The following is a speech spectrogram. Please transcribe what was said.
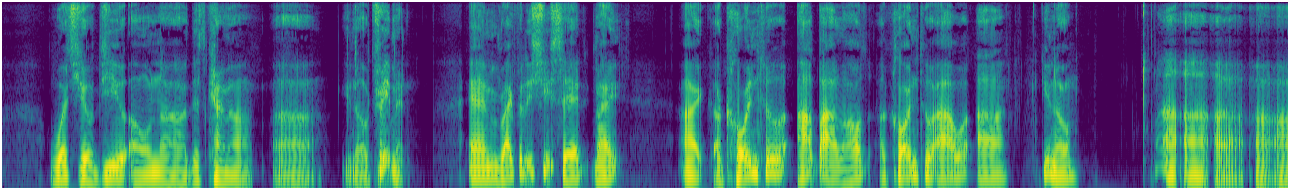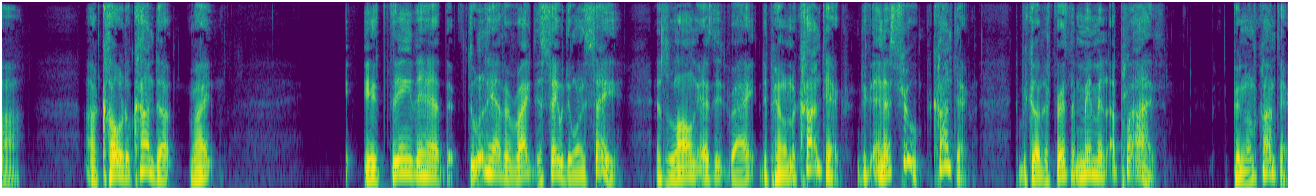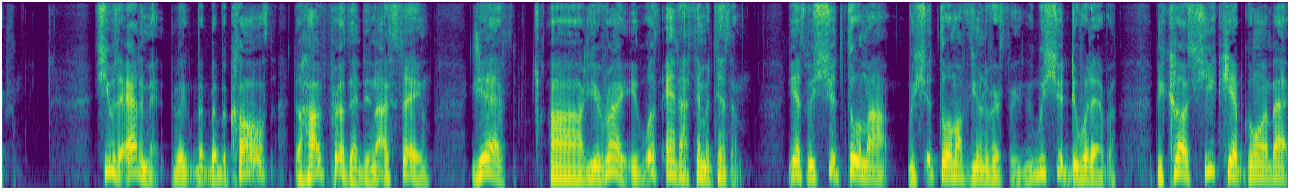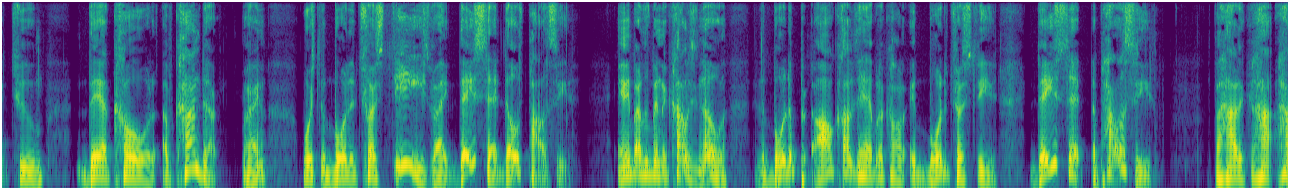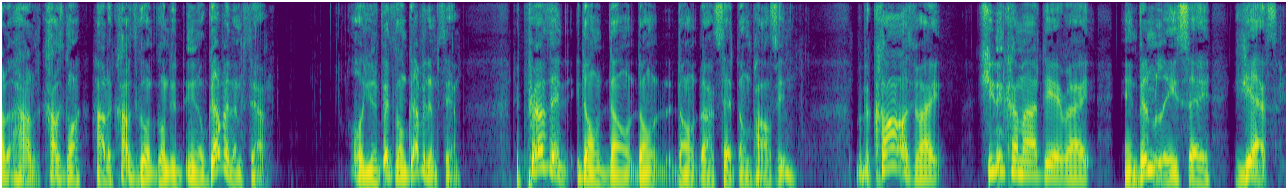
what's your view on uh, this kind of, uh, you know, treatment? And rightfully she said, right, I, according to our bylaws, according to our, uh, you know, uh, uh, uh, uh, code of conduct, right, it thing they have, the students have the right to say what they want to say, as long as it's right, depending on the context. And that's true, context, because the First Amendment applies, depending on the context. She was adamant, but, but because the Harvard president did not say, yes, uh, you're right, it was anti-Semitism. Yes, we should throw him out. We should throw him off the university. We should do whatever. Because she kept going back to their code of conduct, right? Which the board of trustees, right? They set those policies. Anybody who's been to college know the board of all colleges have what they call a board of trustees. They set the policies for how the how, how, how the college going how the college going, going to you know govern themselves, or university going to govern themselves. The president don't don't don't don't uh, set them policy, but because right, she didn't come out there right and vehemently say yes.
